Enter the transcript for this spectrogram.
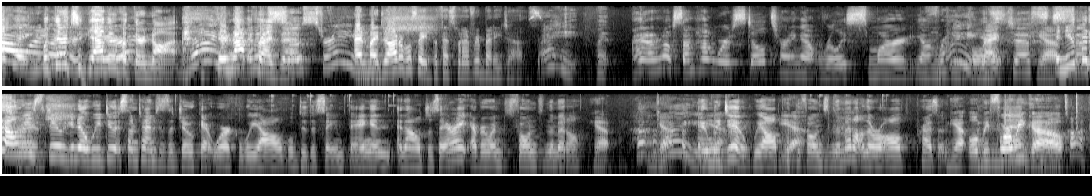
okay, But they're together, here. but they're not. They're not and present. It's so strange. And my daughter will say, "But that's what everybody does." right, but i don't know somehow we're still turning out really smart young right, people Right. It's just Yeah. And you so could always do, you know, we do it sometimes as a joke at work. We all will do the same thing, and, and I'll just say, all right, everyone's phones in the middle. Yep. Yeah. Right. And we do. We all put Yeah. the phones in the middle, and they're all present. Yeah. Well, before we then we can go, talk.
